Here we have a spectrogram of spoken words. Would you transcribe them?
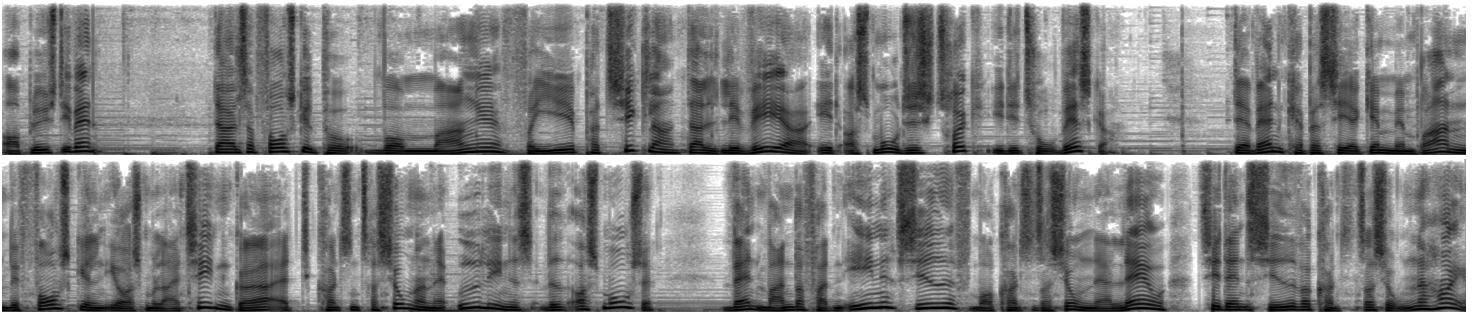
opløst i vand. Der er altså forskel på, hvor mange frie partikler, der leverer et osmotisk tryk i de to væsker. Da vand kan passere gennem membranen, vil forskellen i osmolariteten gøre, at koncentrationerne udlignes ved osmose – Vand vandrer fra den ene side, hvor koncentrationen er lav, til den side, hvor koncentrationen er høj.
